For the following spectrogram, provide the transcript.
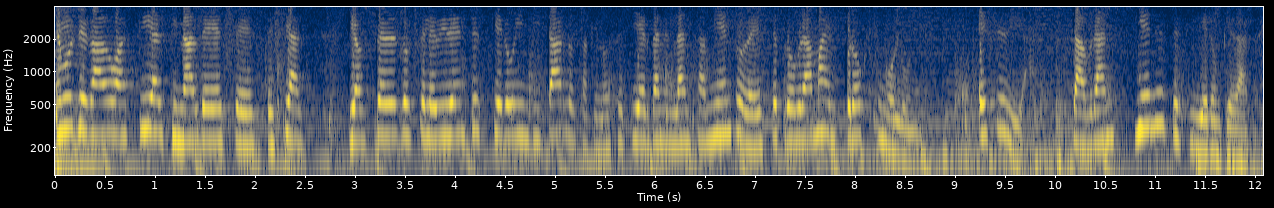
Hemos llegado así al final de este especial. Y a ustedes los televidentes quiero invitarlos a que no se pierdan el lanzamiento de este programa el próximo lunes. Ese día sabrán quiénes decidieron quedarse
